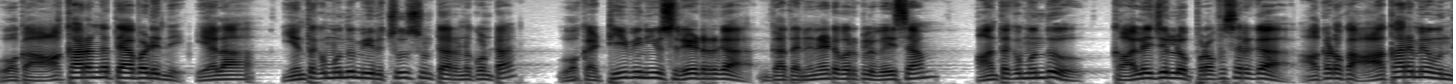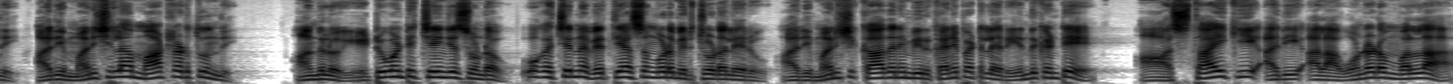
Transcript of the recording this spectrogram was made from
ఒక ఆకారంగా తేబడింది. ఎలా? ఇంతకుముందు మీరు చూసుంటారనుకుంటా? ఒక టీవీ న్యూస్ రీడర్గా గత నిన్నటి వరకులు వేశాం. అంతకుముందు కాలేజీల్లో ప్రొఫెసర్గా అక్కడ ఒక ఆకారమే ఉంది. అది మనిషిలా మాట్లాడుతుంది. అందులో ఎటువంటి చేంజెస్ ఉండవు. ఒక చిన్న వ్యత్యాసం కూడా మీరు చూడలేరు. అది మనిషి కాదని మీరు కనిపెట్టలేరు. ఎందుకంటే ఆ స్థాయికి అది అలా ఉండడం వల్ల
